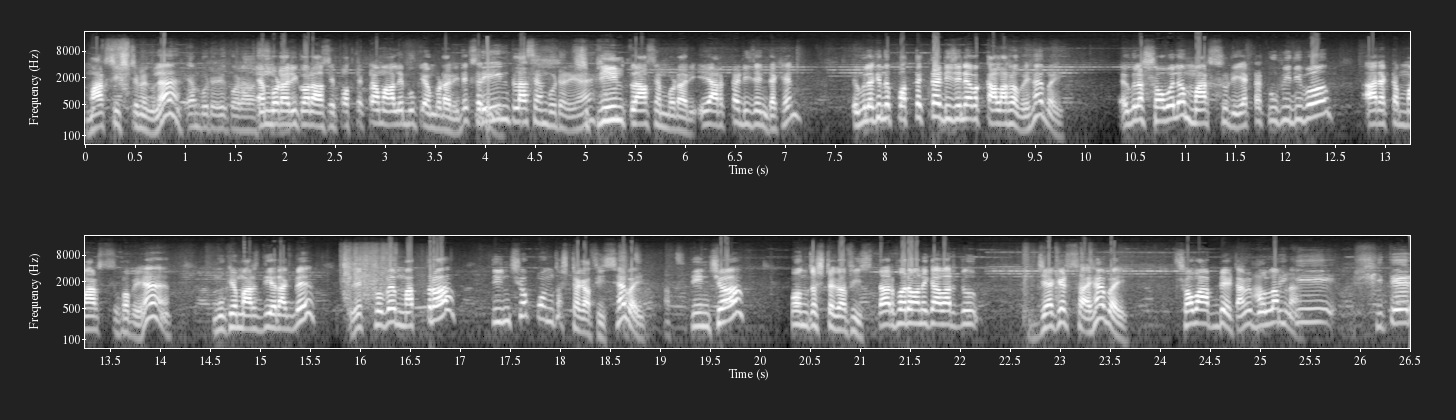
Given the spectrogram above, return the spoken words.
মার্ক সিস্টেম এগুলো হ্যাঁ? এমব্রয়ডারি করা এমব্রয়ডারি করা আছে প্রত্যেকটা মালে বুক এমব্রয়ডারি দেখছেন? প্রিন্ট প্লাস এমব্রয়ডারি হ্যাঁ? স্ক্রিন প্লাস এমব্রয়ডারি এই আরেকটা ডিজাইন দেখেন। এগুলো কিন্তু প্রত্যেকটা ডিজাইনে আবার কালার হবে হ্যাঁ ভাই? এগুলো সব হলো মার্কস ছুরি একটা টুপি দিব আর একটা মার্কস হবে হ্যাঁ? মুখে মার্কস দিয়ে রাখবে রেট হবে মাত্র তিনশো পঞ্চাশ টাকা পিস হ্যাঁ ভাই? আচ্ছা। তিনশো পঞ্চাশ টাকা পিস তারপরে অনেকে আবার একটু জ্যাকেট চাই হ্যাঁ ভাই? সব আপডেট আমি বললাম না। শীতের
